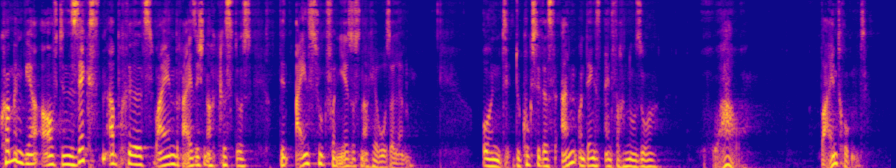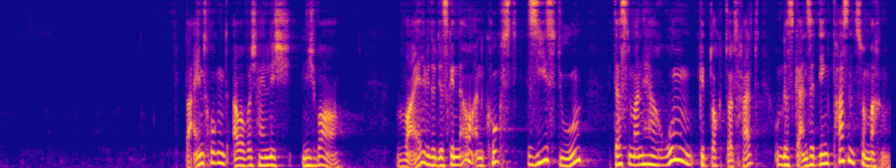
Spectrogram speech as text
kommen wir auf den 6. April 32 nach Christus, den Einzug von Jesus nach Jerusalem. Und du guckst dir das an und denkst einfach nur so, wow, beeindruckend. Beeindruckend, aber wahrscheinlich nicht wahr. Weil, wenn du dir das genau anguckst, siehst du, dass man herumgedoktert hat, um das ganze Ding passend zu machen.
